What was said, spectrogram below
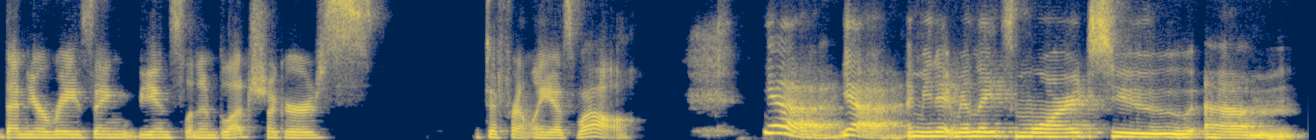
then you're raising the insulin and blood sugars differently as well. Yeah, yeah. I mean, it relates more to, um,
